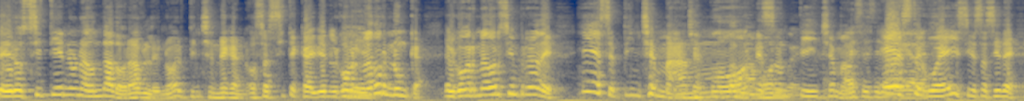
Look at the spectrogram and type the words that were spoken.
pero sí tiene una onda adorable, ¿no? El pinche Negan. O sea, sí te cae bien. El gobernador nunca. El gobernador siempre era de, ese pinche mamón, Pinche puto mamón, es un pinche mamón. sí Este güey sí es así de,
